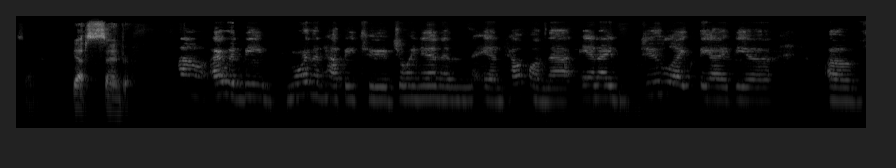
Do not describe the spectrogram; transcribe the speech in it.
So, yes, Sandra. Oh, I would be more than happy to join in and, and help on that. And I do like the idea of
